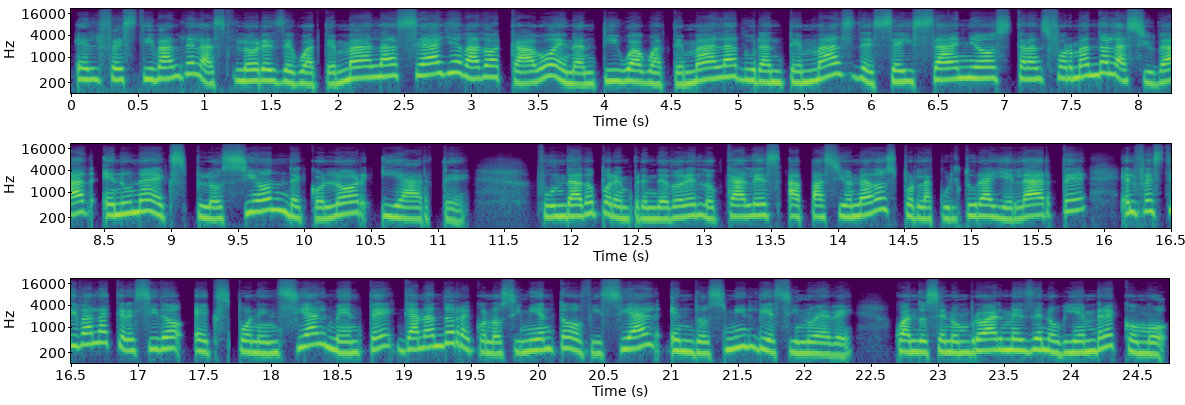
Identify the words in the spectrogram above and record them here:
El Festival de las Flores de Guatemala se ha llevado a cabo en Antigua Guatemala durante más de seis años, transformando la ciudad en una explosión de color y arte. Fundado por emprendedores locales apasionados por la cultura y el arte, el festival ha crecido exponencialmente, ganando reconocimiento oficial en 2019, cuando se nombró al mes de noviembre como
